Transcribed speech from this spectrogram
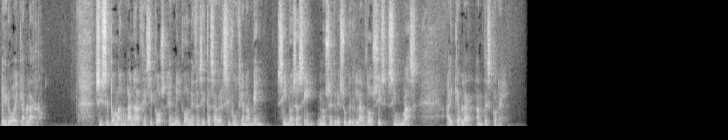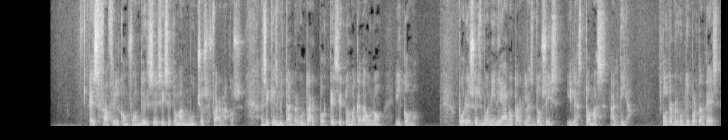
Pero hay que hablarlo. Si se toman analgésicos, el médico necesita saber si funcionan bien. Si no es así, no se debe subir la dosis sin más. hay que hablar antes con él. Es fácil confundirse si se toman muchos fármacos, así que es vital preguntar por qué se toma cada uno y cómo. Por eso es buena idea anotar las dosis y las tomas al día. Otra pregunta importante es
